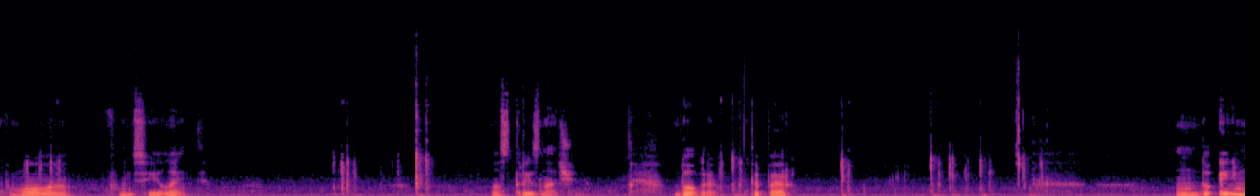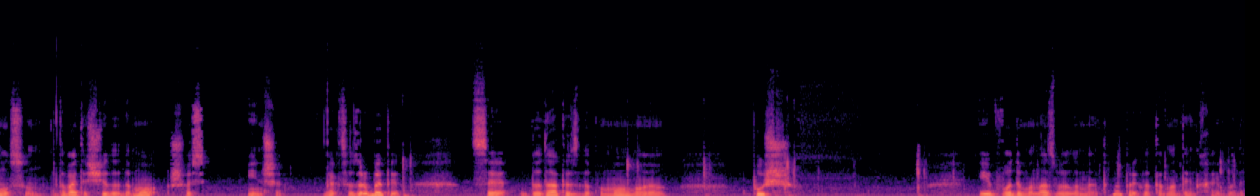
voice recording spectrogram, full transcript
допомогою функції length. У нас три значення. Добре, тепер до Animals давайте ще додамо щось інше. Як це зробити? Це додати з допомогою push. І вводимо назву елементу. Наприклад, там один хай буде.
